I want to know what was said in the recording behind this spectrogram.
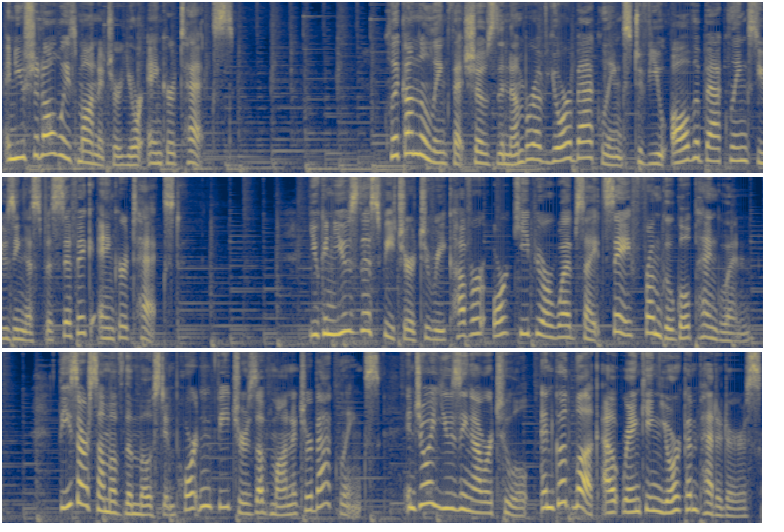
and you should always monitor your anchor text. Click on the link that shows the number of your backlinks to view all the backlinks using a specific anchor text. You can use this feature to recover or keep your website safe from Google Penguin. These are some of the most important features of Monitor Backlinks. Enjoy using our tool, and good luck outranking your competitors.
